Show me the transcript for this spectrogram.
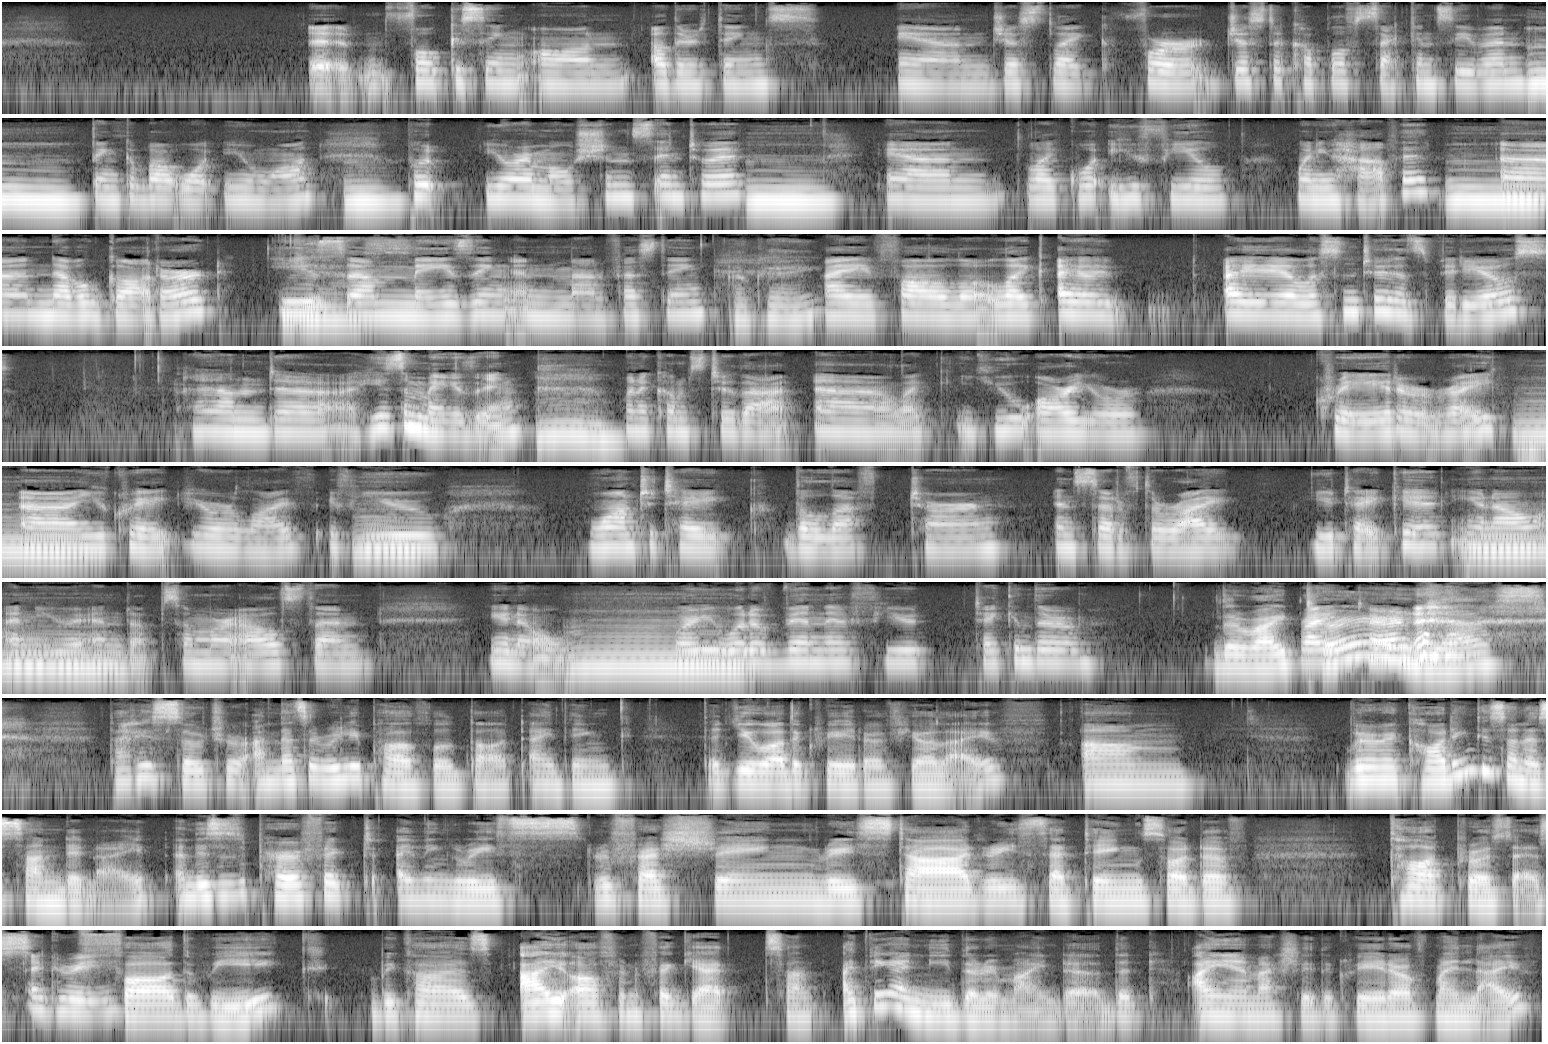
uh, focusing on other things and just like for just a couple of seconds even Mm. think about what you want Mm. put your emotions into it Mm. and like what you feel when you have it Mm. uh, neville goddard he's Yes. amazing and manifesting okay i follow like i i listen to his videos and uh, he's amazing Mm. when it comes to that uh, like you are your creator right Mm. uh, you create your life if you want to take the left turn instead of the right you take it you know and you Mm. end up somewhere else than you know where you Mm. would have been if you taken the the right, Right turn. turn. yes, that is so true, and that's a really powerful thought. I think that you are the creator of your life. Um, we're recording this on a Sunday night, and this is a perfect, I think, res- refreshing, restart, resetting sort of thought process Agree. for the week because I often forget some I think I need the reminder that I am actually the creator of my life.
